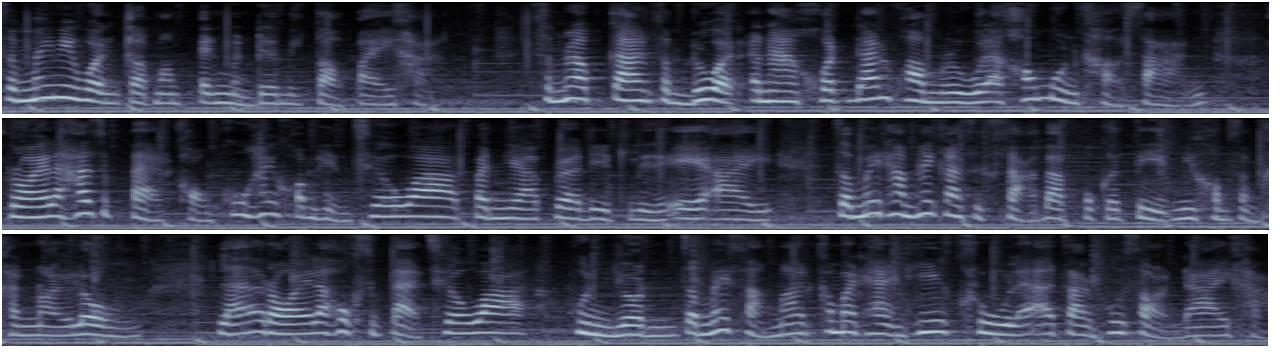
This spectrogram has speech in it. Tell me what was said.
จะไม่มีวันกลับมาเป็นเหมือนเดิมอีกต่อไปค่ะ สำหรับการสำรวจอนาคตด้านความรู้และข้อมูลข่าวสารร้อยละ 58 ของผู้ให้ความเห็นเชื่อว่าปัญญาประดิษฐ์หรือ AI จะไม่ทำให้การศึกษาแบบปกติมีความสำคัญน้อยลง และร้อยละ 68 เชื่อว่าหุ่นยนต์จะไม่สามารถเข้ามาแทนที่ครูและอาจารย์ผู้สอนได้ค่ะ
